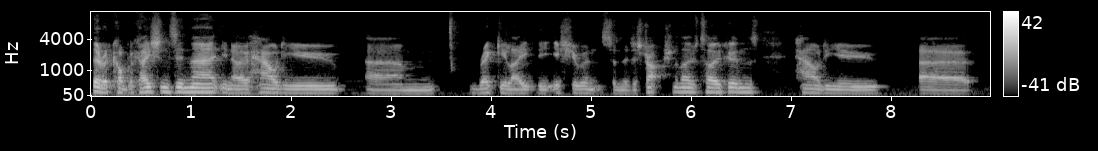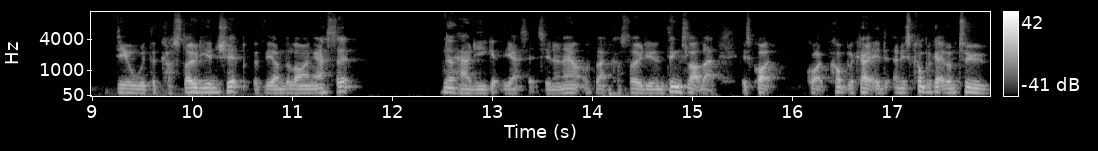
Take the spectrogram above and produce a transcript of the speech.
there are complications in that. You know, how do you um, regulate the issuance and the destruction of those tokens? How do you uh, deal with the custodianship of the underlying asset? Yeah. How do you get the assets in and out of that custodian? Things like that. It's quite quite complicated, and it's complicated on two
